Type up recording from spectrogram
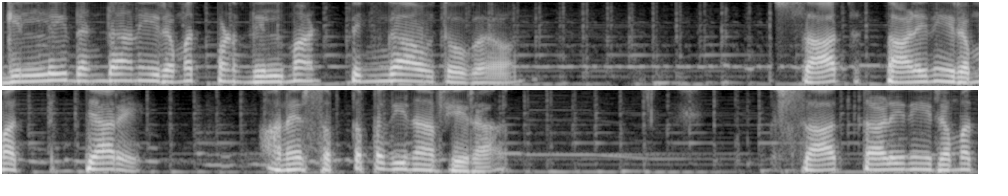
ગિલ્લી દંડાની રમત પણ દિલમાં ટીંગાવતો ગયો. સાત તાળીની રમત ત્યારે અને સપ્તપદીના ફેરા. સાત તાળીની રમત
